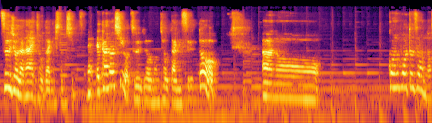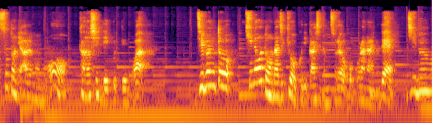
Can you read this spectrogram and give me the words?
通常ではない状態にしてほしいんですよね。で楽しいを通常の状態にするとあのー、コンフォートゾーンの外にあるものを楽しんでいくっていうのは自分と昨日と同じ今日を繰り返しててもそれは起こらないので自分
